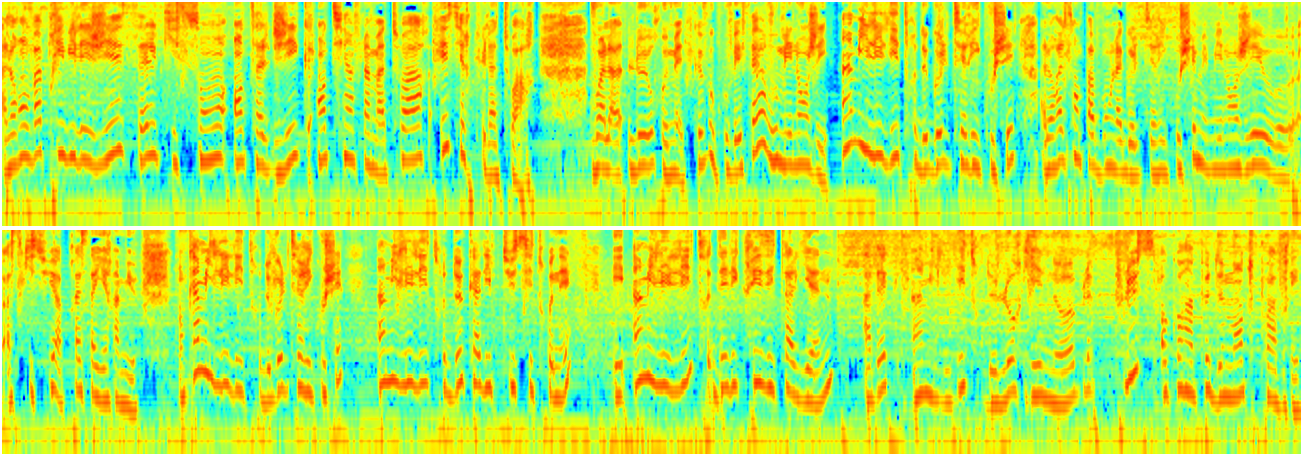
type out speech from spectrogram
Alors, on va privilégier celles qui sont antalgiques, anti-inflammatoires et circulatoires. Voilà le remède que vous pouvez faire. Vous mélangez un millilitre de Golteri couché. Alors, elle sent pas bon la Golteri couché, mais mélangez à ce qui suit après, ça ira mieux. Donc, un millilitre de Golteri couché 1 millilitre d'eucalyptus citronné et 1 millilitre d'hélicryse italienne avec 1 millilitre de laurier noble plus encore un peu de menthe poivrée.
